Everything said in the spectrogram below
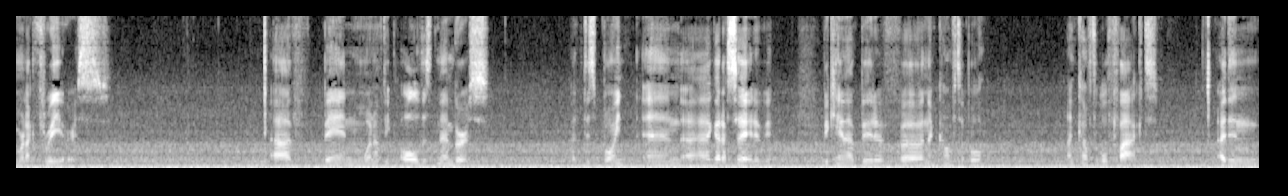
more like three years. I've been one of the oldest members at this point, and I gotta say, it became a bit of uh, an uncomfortable, uncomfortable fact. I didn't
